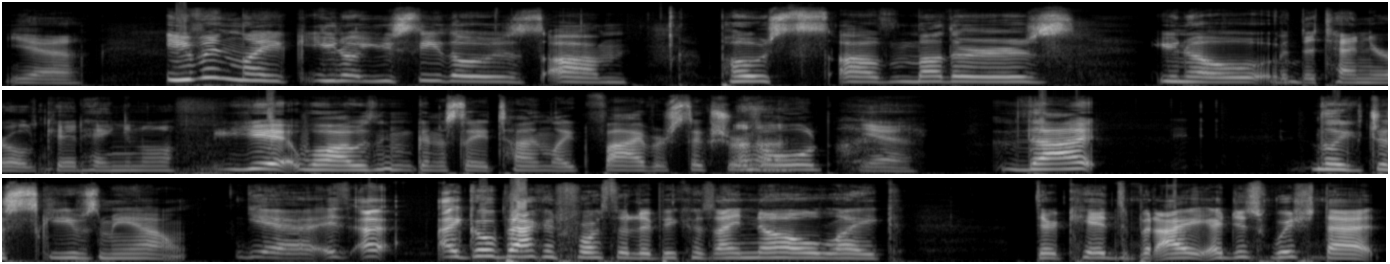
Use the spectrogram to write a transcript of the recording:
yeah. Even like you know you see those um posts of mothers. You know, With the 10-year-old kid hanging off. yeah. Well, I wasn't even gonna say ten, like five or six years Uh-huh. old. Yeah. That like just skeeves me out. Yeah, it, I I go back and forth with it because I know like they're kids, but I I just wish that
